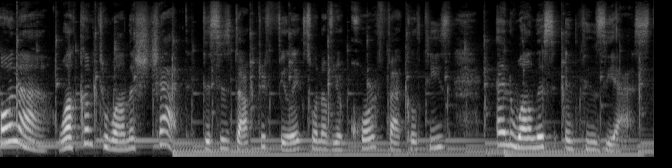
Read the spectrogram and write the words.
Hola, welcome to Wellness Chat. This is Dr. Felix, one of your core faculties and wellness enthusiast.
